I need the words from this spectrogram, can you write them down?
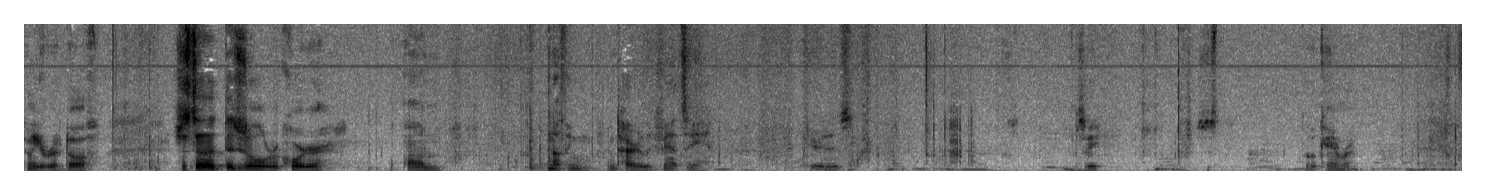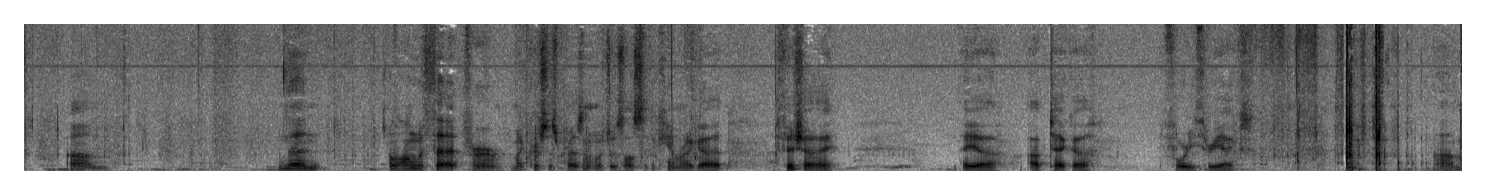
gonna get ripped off. Just a digital recorder. Um, nothing entirely fancy. Here it is. See? Just little camera. Um, and then, along with that, for my Christmas present, which was also the camera I got, a fisheye, a uh, Opteka 43X. Um,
